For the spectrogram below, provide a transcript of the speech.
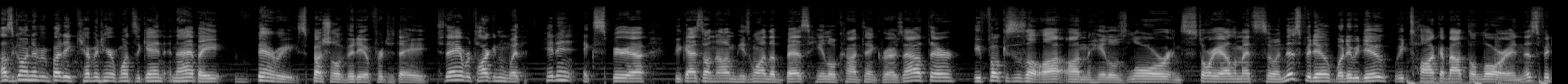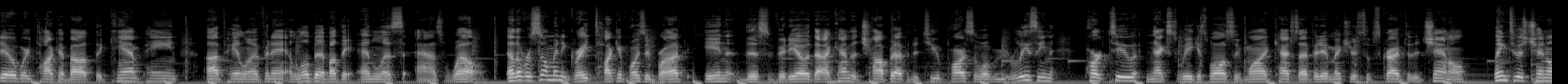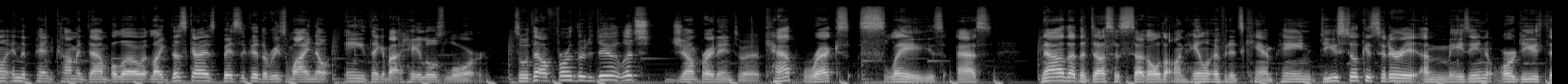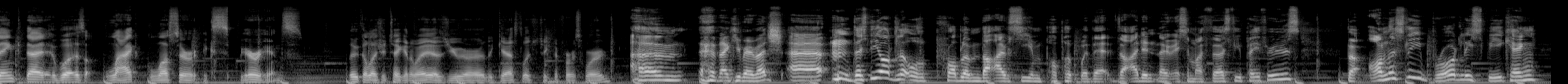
How's it going everybody? Kevin here once again and I have a very special video for today. Today we're talking with Hidden Xperia. If you guys don't know him, he's one of the best Halo content creators out there. He focuses a lot on the Halo's lore and story elements. So in this video, what do we do? We talk about the lore. In this video, we talk about the campaign of Halo Infinite and a little bit about the Endless as well. Now there were so many great talking points we brought up in this video that I kind of chop it up into two parts. So we'll be releasing part two next week as well. So if you want to catch that video, make sure you subscribe to the channel. Link to his channel in the pinned comment down below. Like this guy is basically the reason why I know anything about Halo's lore. So without further ado, let's jump right into it. Cap Rex Slays asks, now that the dust has settled on Halo Infinite's campaign, do you still consider it amazing or do you think that it was lackluster experience? Luke, I'll let you take it away as you are the guest. Let you take the first word. Um, thank you very much. Uh, there's the odd little problem that I've seen pop up with it that I didn't notice in my first few playthroughs. But honestly, broadly speaking,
